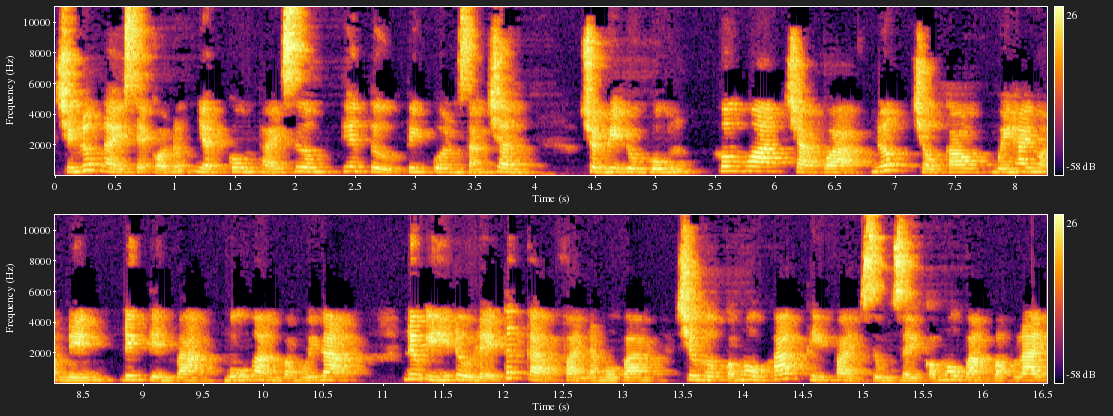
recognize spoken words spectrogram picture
Chính lúc này sẽ có Đức Nhật Cung Thái Dương, Thiên Tử Tinh Quân sáng trần. Chuẩn bị đồ cúng, hương hoa, trà quả, nước, trầu cao, 12 ngọn nến, đinh tiền vàng, mũ vàng và muối gạo. Lưu ý đồ lễ tất cả phải là màu vàng, trường hợp có màu khác thì phải dùng giấy có màu vàng bọc lại.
